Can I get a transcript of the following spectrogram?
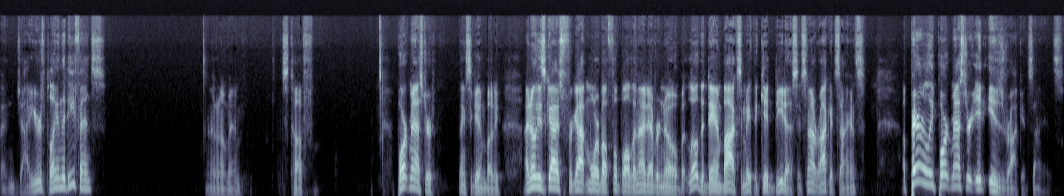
and Jaire's playing the defense. I don't know, man. It's tough. Portmaster, thanks again, buddy. I know these guys forgot more about football than I'd ever know, but load the damn box and make the kid beat us. It's not rocket science. Apparently, Portmaster, it is rocket science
